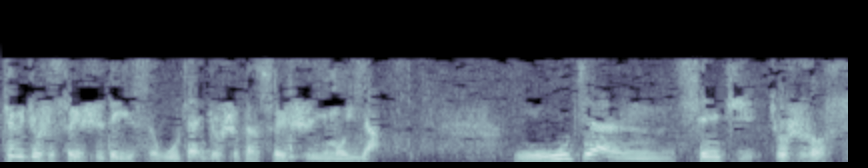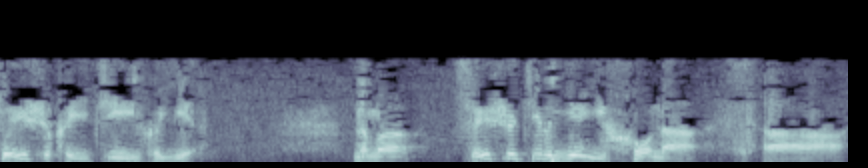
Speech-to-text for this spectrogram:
这个就是随时的意思。无间就是跟随时一模一样。无间心记，就是说随时可以记一个业。那么随时记了业以后呢，啊，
